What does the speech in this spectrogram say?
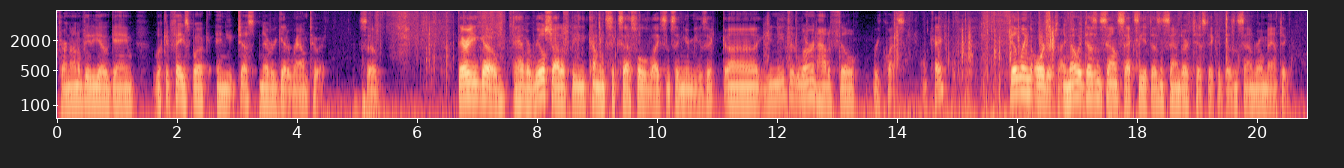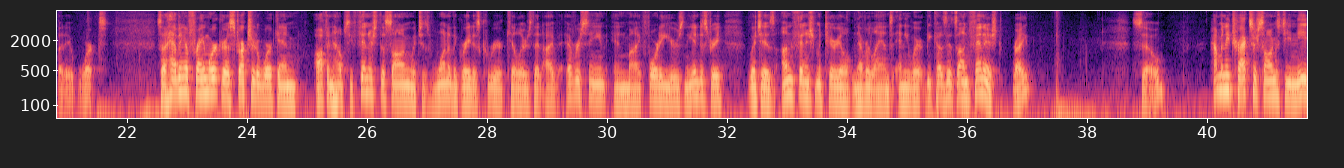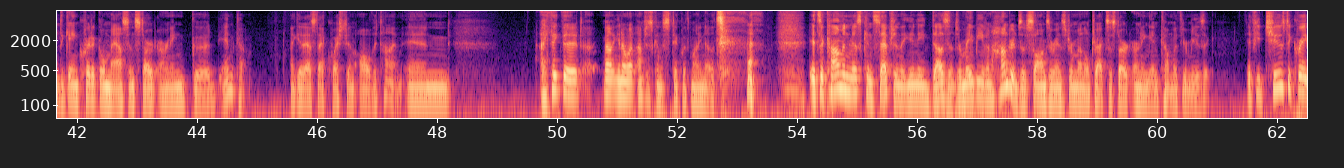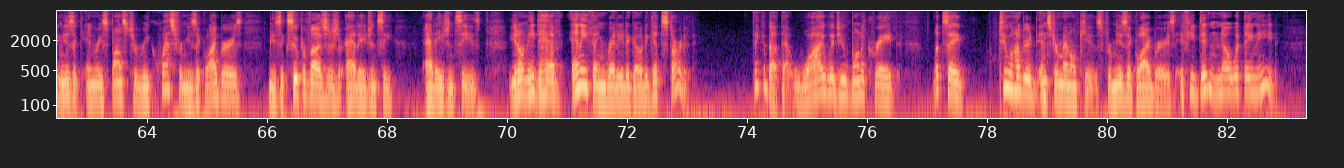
turn on a video game, look at Facebook, and you just never get around to it. So there you go. To have a real shot at becoming successful licensing your music, uh, you need to learn how to fill requests. Okay? Filling orders. I know it doesn't sound sexy, it doesn't sound artistic, it doesn't sound romantic, but it works. So, having a framework or a structure to work in often helps you finish the song, which is one of the greatest career killers that I've ever seen in my 40 years in the industry, which is unfinished material never lands anywhere because it's unfinished, right? So, how many tracks or songs do you need to gain critical mass and start earning good income? I get asked that question all the time. And I think that, well, you know what? I'm just going to stick with my notes. it's a common misconception that you need dozens or maybe even hundreds of songs or instrumental tracks to start earning income with your music. If you choose to create music in response to requests from music libraries, music supervisors, or ad agency, ad agencies, you don't need to have anything ready to go to get started. Think about that. Why would you want to create, let's say, 200 instrumental cues for music libraries if you didn't know what they need.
